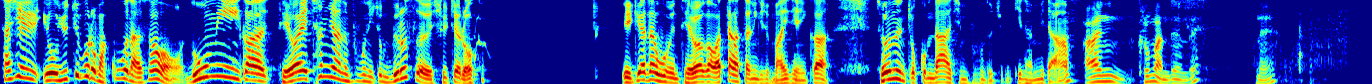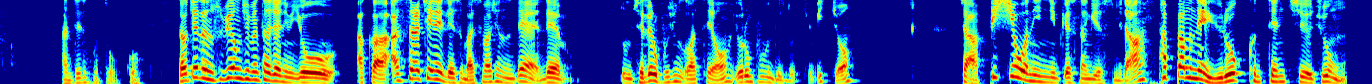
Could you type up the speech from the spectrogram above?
사실 요 유튜브로 바꾸고 나서 노미가 대화에 참여하는 부분이 좀 늘었어요, 실제로. 얘기하다 보면 대화가 왔다 갔다 하는 게 좀 많이 되니까 저는 조금 나아진 부분도 좀 있긴 합니다. 아니 그러면 안 되는데. 네. 안 되는 것도 없고. 자, 어쨌든 수비형 주명타자님 요 아까 아스트랄 체인에 대해서 말씀하셨는데 네. 좀 제대로 보신 것 같아요. 이런 부분들도 좀 있죠. 자, PC원인님께서 남기셨습니다. 팟빵 내 유료 콘텐츠 중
